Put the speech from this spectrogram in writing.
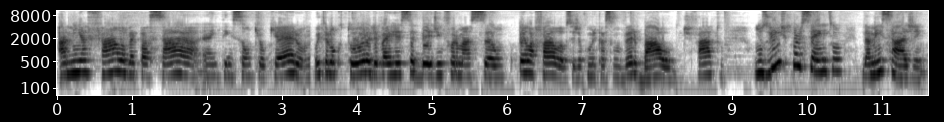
a minha fala vai passar a intenção que eu quero, o interlocutor ele vai receber de informação pela fala, ou seja, comunicação verbal, de fato, uns 20% da mensagem.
